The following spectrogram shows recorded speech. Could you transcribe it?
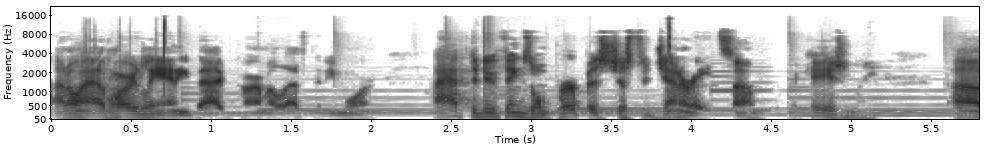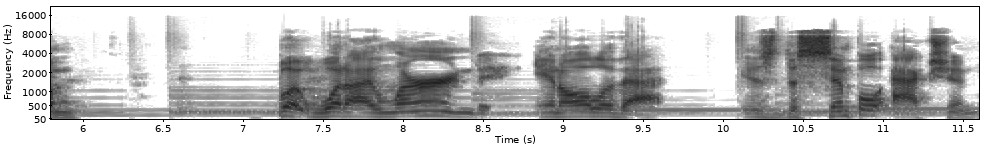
I don't have hardly any bad karma left anymore. I have to do things on purpose just to generate some occasionally. Um, but what I learned in all of that is the simple action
